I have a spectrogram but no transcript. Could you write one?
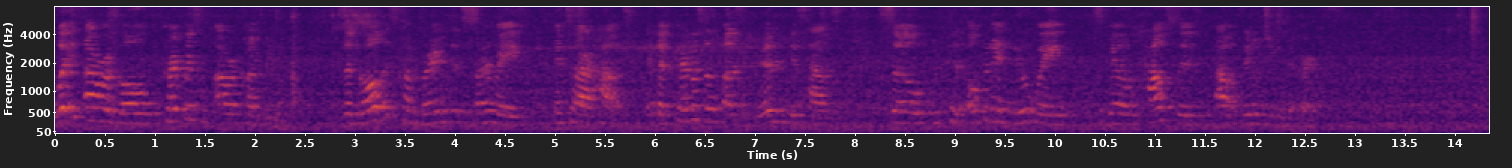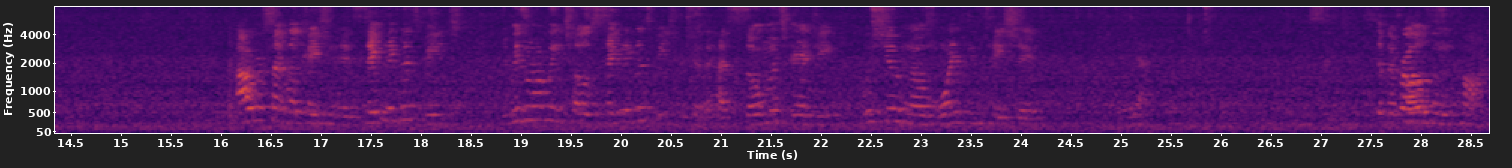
What is our goal, purpose of our company? The goal is converting the sun into our house. The purpose of us building this house, so we could open a new way to build houses without damaging the earth. Our site location is St. Nicholas Beach. The reason why we chose St. Nicholas Beach is because it has so much energy, which you'll know more documentation. Yeah. The The pros, pros and cons.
